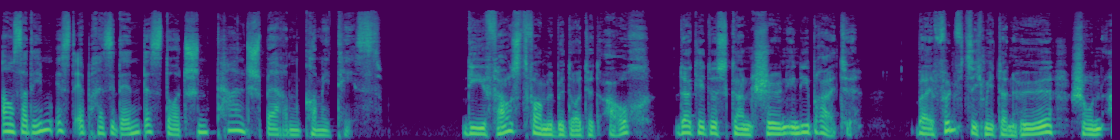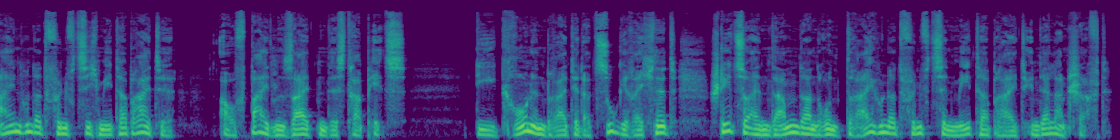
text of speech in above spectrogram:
Außerdem ist er Präsident des Deutschen Talsperrenkomitees. Die Faustformel bedeutet auch, da geht es ganz schön in die Breite. Bei 50 Metern Höhe schon 150 Meter Breite, auf beiden Seiten des Trapez. Die Kronenbreite dazugerechnet, steht so ein Damm dann rund 315 Meter breit in der Landschaft.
